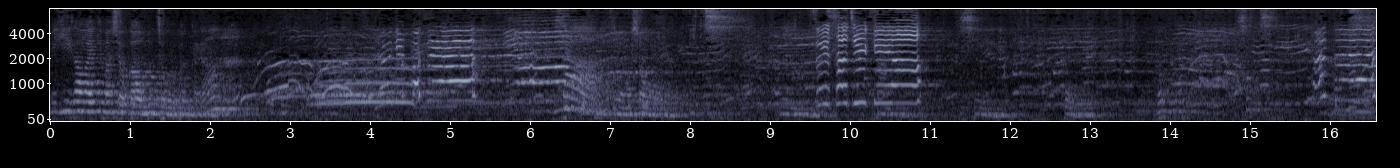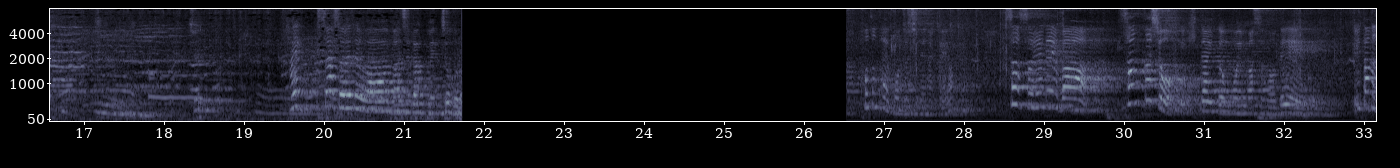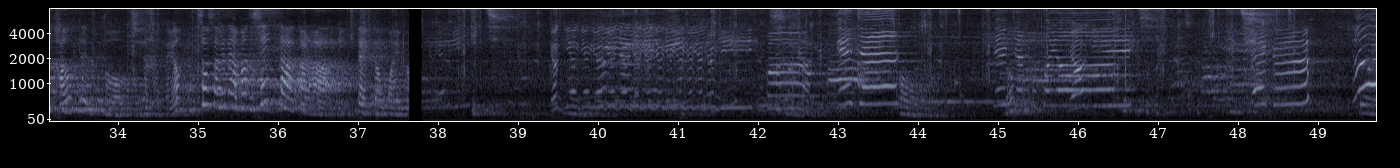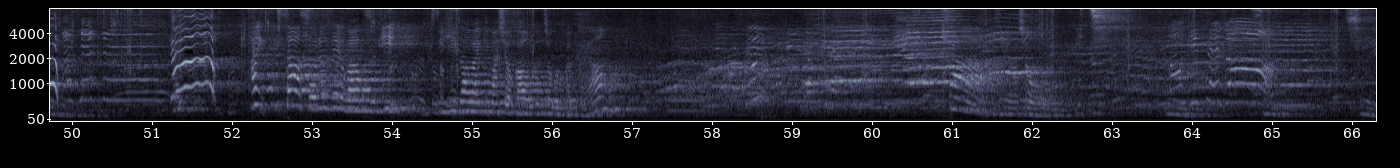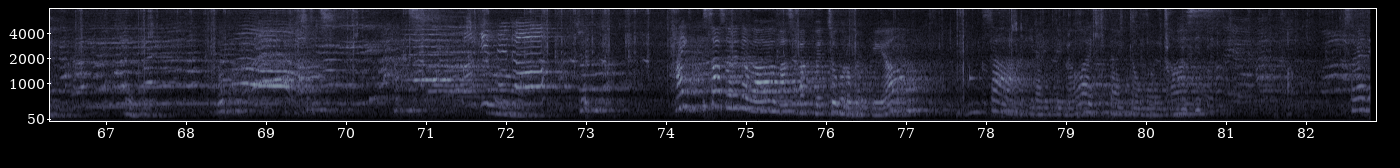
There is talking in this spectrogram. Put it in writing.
右側行きましょうか오른쪽으로갈까요 여기 보세요 さあ始めましょう1 2 수위 사줄게요 4 5 6 7 はい、さあそれでは마지막왼쪽으로 포토타입 먼저 진행할까요? さあそれでは3箇所行きたいと思いますのでただカウンテッとしなかったよさあそれではまずセンターから行きたいと思いますはい、さあ、それでは、次。右側行きましょうか、オぎよぎよぎかぎよよはい、それではまずはベッドボールをお持ちです左手側行きたいと思います。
